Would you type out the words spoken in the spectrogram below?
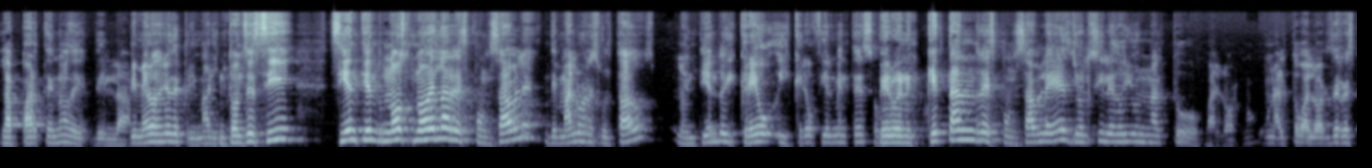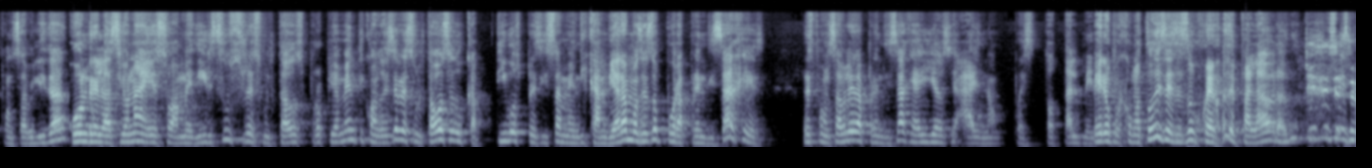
la parte, ¿no? De, de los primeros años de primaria. Entonces, sí, sí entiendo, no, no es la responsable de malos resultados, lo entiendo y creo y creo fielmente eso. Pero en qué tan responsable es, yo sí le doy un alto valor, ¿no? Un alto valor de responsabilidad con relación a eso, a medir sus resultados propiamente. Y cuando dice resultados educativos precisamente, y cambiáramos eso por aprendizajes, responsable del aprendizaje. Ahí yo ay, no, pues totalmente. Pero pues como tú dices, es un juego de palabras. Sí, sí, sí.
